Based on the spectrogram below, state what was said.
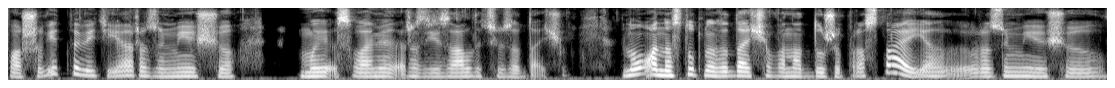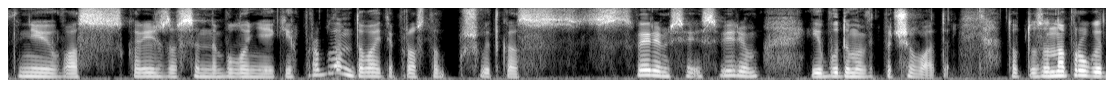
вашу відповідь, я розумію, що ми з вами розв'язали цю задачу. Ну, а наступна задача вона дуже проста. Я розумію, що в ній у вас, скоріш за все, не було ніяких проблем. Давайте просто швидко сверимося і свіримо і будемо відпочивати. Тобто, за напругою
